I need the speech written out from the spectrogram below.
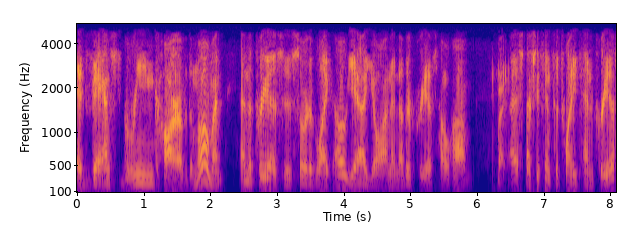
advanced green car of the moment, and the Prius is sort of like, oh yeah, yawn, another Prius, ho hum. Right. Especially since the 2010 Prius,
